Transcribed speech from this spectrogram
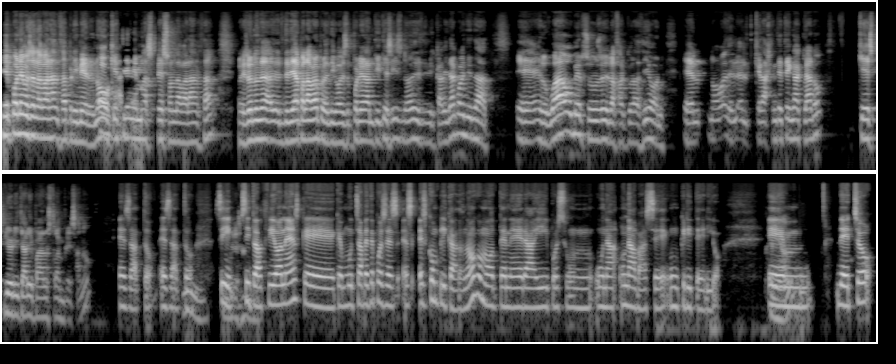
¿Qué ponemos en la balanza primero, no? ¿Qué tiene más peso en la balanza? Por eso no entendía la palabra, pero digo, es poner antítesis, ¿no? Es decir, calidad, cantidad, eh, el wow versus la facturación, el, ¿no? el, que la gente tenga claro qué es prioritario para nuestra empresa, ¿no? Exacto, exacto. Mm, sí, situaciones que, que, muchas veces pues es, es, es, complicado, ¿no? Como tener ahí pues un, una, una, base, un criterio. Eh, de hecho,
